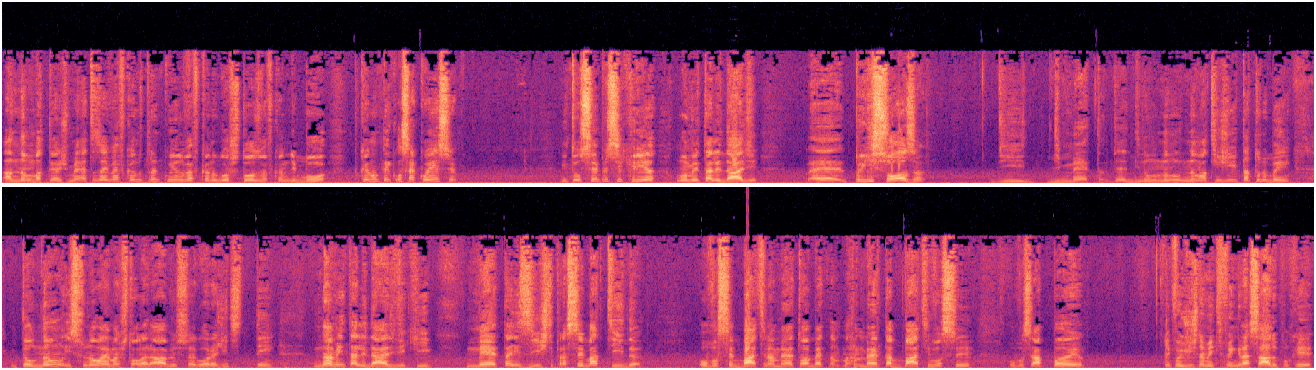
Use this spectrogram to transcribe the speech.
a não bater as metas, aí vai ficando tranquilo, vai ficando gostoso, vai ficando de boa, porque não tem consequência. Então sempre se cria uma mentalidade é, preguiçosa de, de meta, de, não, não, não atingir, tá tudo bem. Então não, isso não é mais tolerável, isso agora a gente tem na mentalidade de que meta existe para ser batida. Ou você bate na meta, ou a meta, a meta bate em você, ou você apanha. E foi justamente foi engraçado, porque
